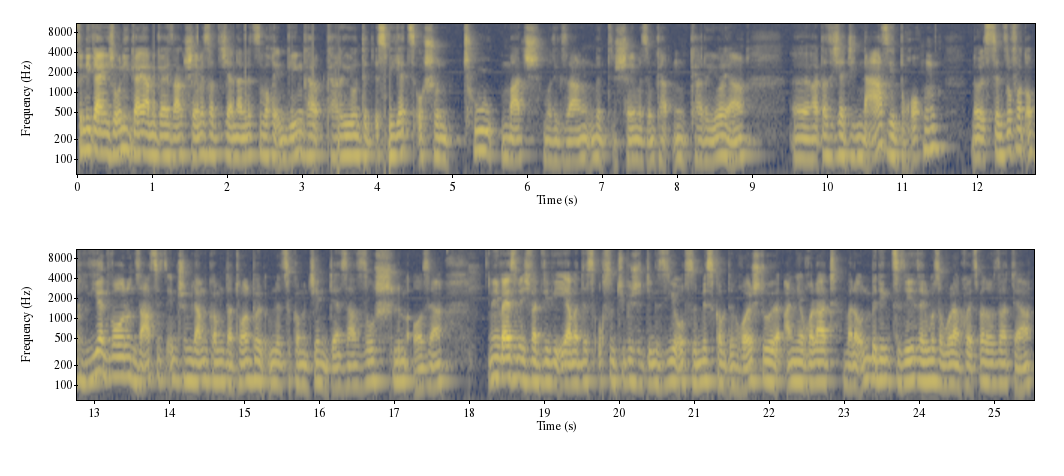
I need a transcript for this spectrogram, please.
Finde ich eigentlich auch nicht geil, haben wir gesagt, Seamus hat sich ja in der letzten Woche im Gegenkario und das ist mir jetzt auch schon too much, muss ich sagen, mit Seamus und Cario, ja. Äh, hat er sich ja die Nase gebrochen, da ist dann sofort operiert worden und saß jetzt eben schon wieder am Kommentatorenpult, um das zu kommentieren. Der sah so schlimm aus, ja. Ich weiß nicht, was WWE, aber das ist auch so ein typisches Ding. Siehe auch so Mist kommt im Rollstuhl angerollert, weil er unbedingt zu sehen sein muss, obwohl er Kreuzband sagt, ja.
